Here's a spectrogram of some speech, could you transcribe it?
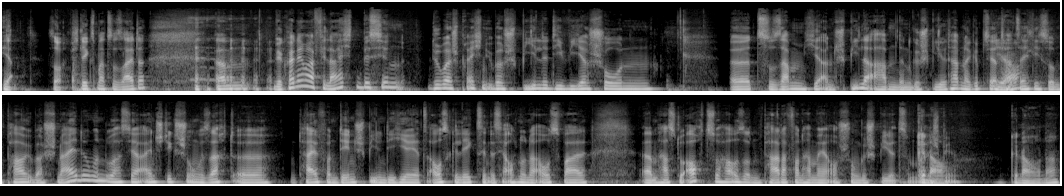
Ja, so, ich leg's mal zur Seite. ähm, wir können ja mal vielleicht ein bisschen drüber sprechen, über Spiele, die wir schon äh, zusammen hier an Spieleabenden gespielt haben. Da gibt es ja, ja, tatsächlich so ein paar Überschneidungen. Du hast ja einstiegs schon gesagt, äh, ein Teil von den Spielen, die hier jetzt ausgelegt sind, ist ja auch nur eine Auswahl. Ähm, hast du auch zu Hause und ein paar davon haben wir ja auch schon gespielt zum genau. Beispiel. Genau, ne?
